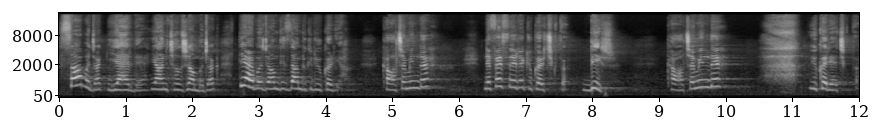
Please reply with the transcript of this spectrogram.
Sağ bacak yerde yani çalışan bacak. Diğer bacağım dizden bükülü yukarıya. Kalçam indi. Nefes vererek yukarı çıktı. Bir. Kalçam indi. Yukarıya çıktı.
